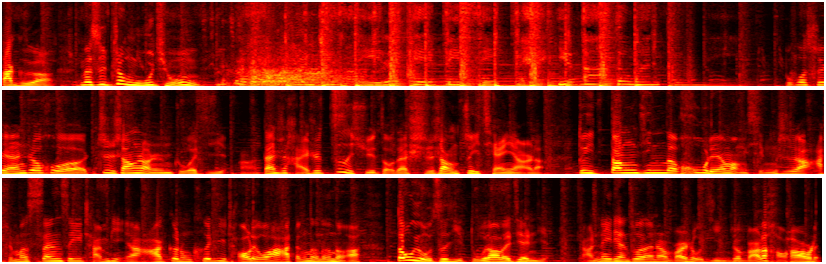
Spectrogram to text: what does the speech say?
大哥那是正无穷。不过虽然这货智商让人着急啊，但是还是自诩走在时尚最前沿的。对当今的互联网形势啊，什么三 C 产品啊，各种科技潮流啊，等等等等啊，都有自己独到的见解啊。那天坐在那儿玩手机，你说玩的好好的，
